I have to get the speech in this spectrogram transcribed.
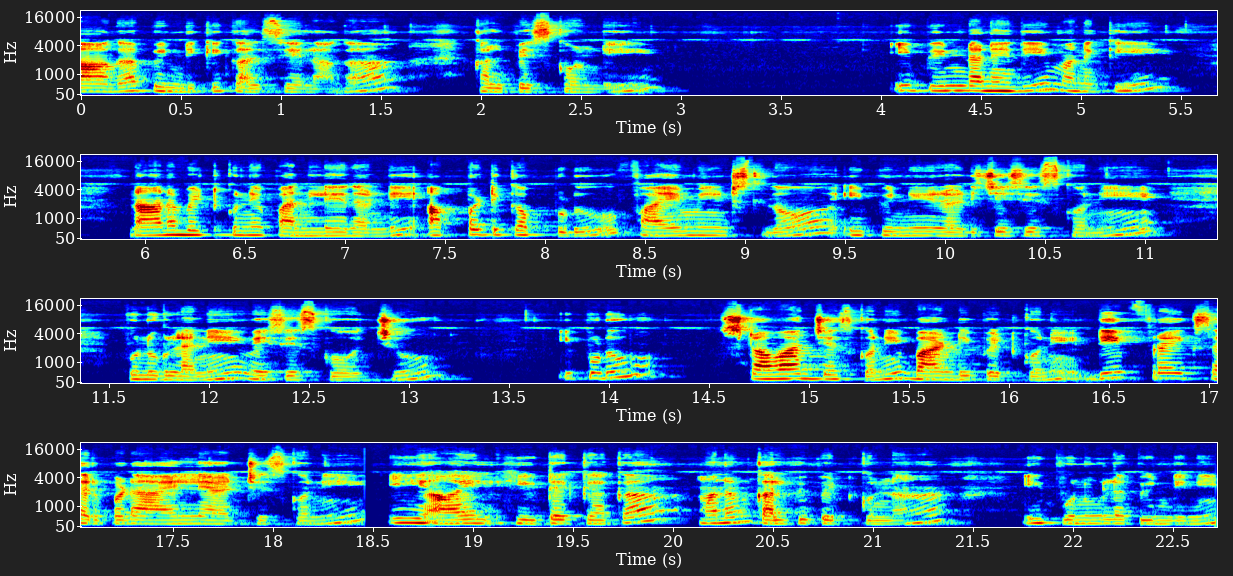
బాగా పిండికి కలిసేలాగా కలిపేసుకోండి. ఈ పిండి అనేది మనకి నానబెట్టుకునే పని లేదండి. అప్పటికప్పుడు ఫైవ్ మినిట్స్లో ఈ పిండిని రెడీ చేసేసుకొని పునుగులని వేసేసుకోవచ్చు. ఇప్పుడు స్టవ్ ఆన్ చేసుకొని బాండీ పెట్టుకొని డీప్ ఫ్రైకి సరిపడా ఆయిల్ని యాడ్ చేసుకొని ఈ ఆయిల్ హీట్ ఎక్కాక మనం కలిపి పెట్టుకున్న ఈ పునుగుల పిండిని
